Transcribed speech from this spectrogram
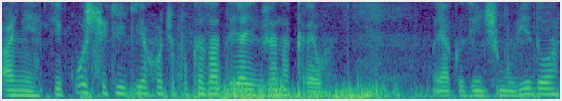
а ні, ці кущики, які я хочу показати, я їх вже накрив. Якось в іншому відео.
